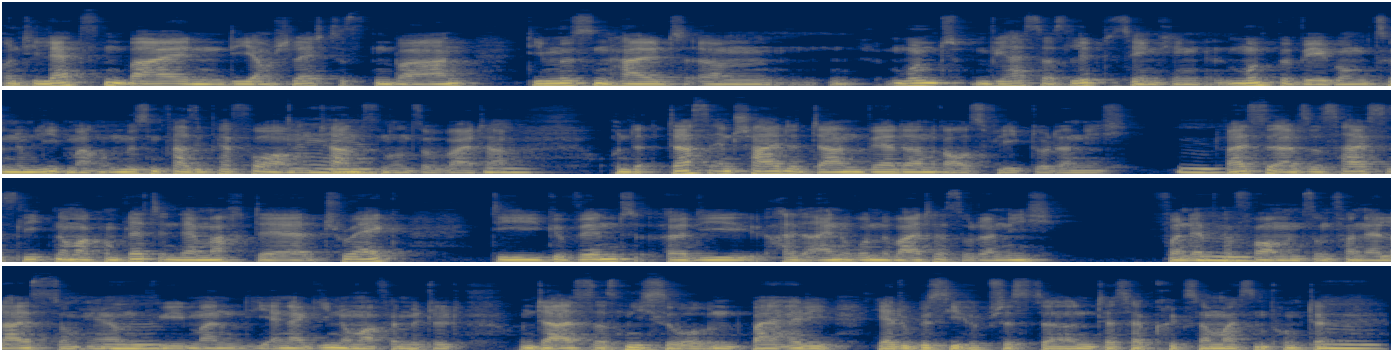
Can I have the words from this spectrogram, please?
Und die letzten beiden, die am schlechtesten waren, die müssen halt ähm, Mund, wie heißt das, Lip-Syncing, Mundbewegungen zu einem Lied machen und müssen quasi performen, Ja, ja. tanzen und so weiter. Hm. Und das entscheidet dann, wer dann rausfliegt oder nicht. Hm. Weißt du, also das heißt, es liegt nochmal komplett in der Macht der Track, die gewinnt, äh, die halt eine Runde weiter ist oder nicht. Von der Performance und von der Leistung her und wie man die Energie nochmal vermittelt. Und da ist das nicht so. Und bei Heidi, ja, du bist die hübscheste und deshalb kriegst du am meisten Punkte. Hm.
